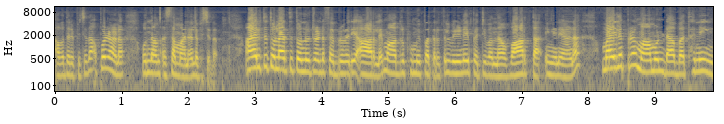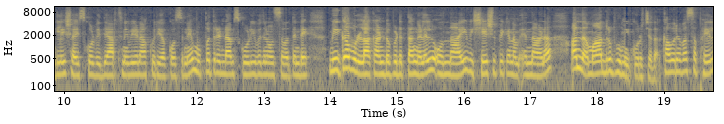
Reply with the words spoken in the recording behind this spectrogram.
അവതരിപ്പിച്ചത്. അപ്പോഴാണ് ഒന്നാം സമ്മാനം ലഭിച്ചത്. ആയിരത്തി തൊള്ളായിരത്തി തൊണ്ണൂറ്റി ഫെബ്രുവരി ആറിലെ മാതൃഭൂമി പത്രത്തിൽ വീണയെ പറ്റി വന്ന വാർത്ത ഇങ്ങനെയാണ്. Mylapra Mamunda Bethany English high school വിദ്യാർത്ഥിനി വീണ കുര്യാക്കോസിനെ മുപ്പത്തിരണ്ടാം സ്കൂൾ യുവജനോത്സവത്തിന്റെ മികവുള്ള കണ്ടുപിടുത്തങ്ങളിൽ ഒന്നായി വിശേഷിപ്പിക്കണം എന്നാണ് അന്ന് മാതൃഭൂമി കുറിച്ചത്. കൗരവസഭയിൽ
